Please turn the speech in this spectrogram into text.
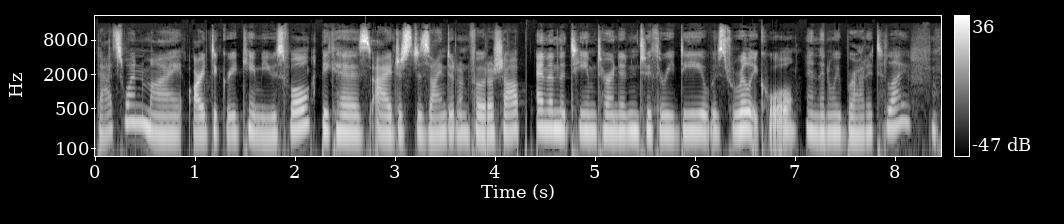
that's when my art degree came useful because I just designed it on Photoshop. And then the team turned it into 3D. It was really cool. And then we brought it to life.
